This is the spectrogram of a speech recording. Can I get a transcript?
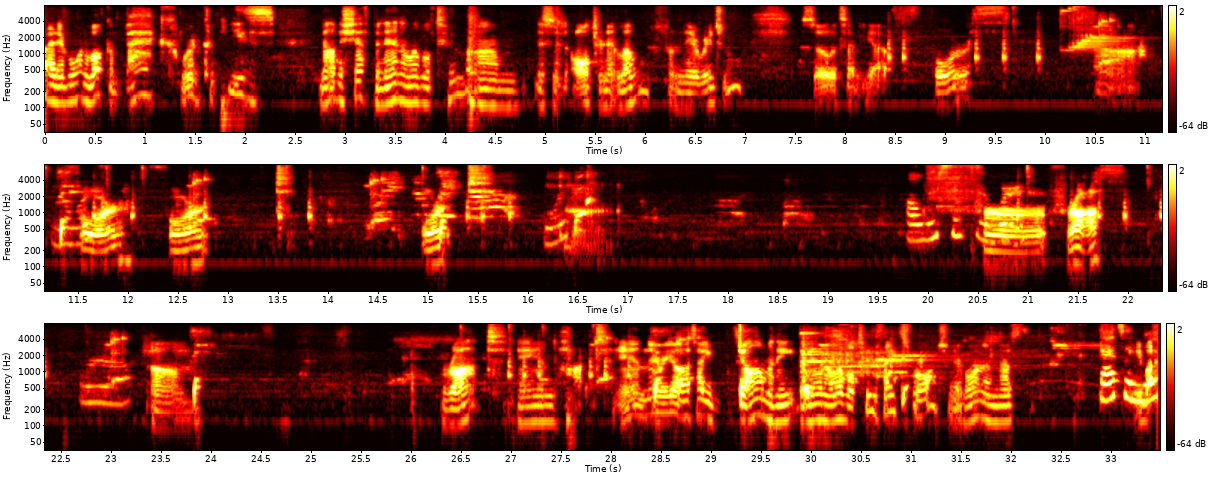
Alright everyone, welcome back. Word Cookies, Novice Chef Banana level 2. Um, this is alternate level from the original. So it looks like we got fourth, uh, four, fort, fort, uh, Oh, we the word. fr froth, Uh, um, rot, and hot. And there we go, that's how you dominate Banana level 2. Thanks for watching everyone, and that's That's a Goodbye.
